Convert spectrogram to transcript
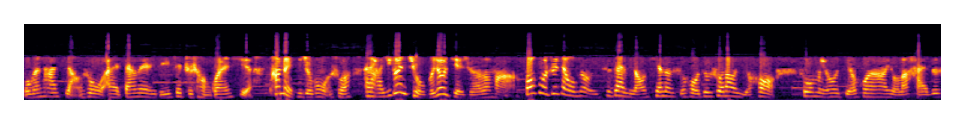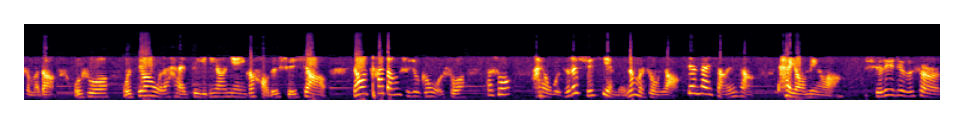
我跟他讲说我爱单位里的一些职场关系，他每次就跟我说，哎呀，一顿酒不就解决了吗？包括之前我们有一次在聊天的时候，就说到以后，说我们以后结婚啊，有了孩子什么的，我说我希望我的孩子一定要念一个好的学校，然后他当时就跟我说，他说。哎呀，我觉得学习也没那么重要。现在想一想，太要命了。学历这个事儿，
